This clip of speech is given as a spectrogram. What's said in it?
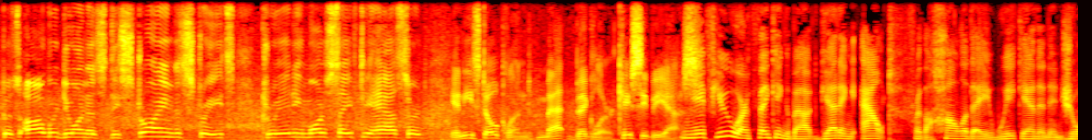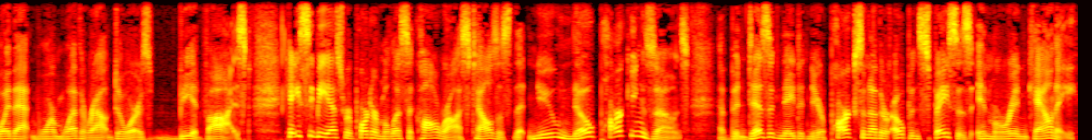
because all we're doing is destroying the streets, creating more safety hazard. In East Oakland, Matt Bigler, KCBS. If you are thinking about getting out for the holiday weekend and enjoy that warm weather outdoors, be advised. KCBS reporter Melissa Culross tells us that new no parking zones have been designated near parks and other open spaces in Marin County.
